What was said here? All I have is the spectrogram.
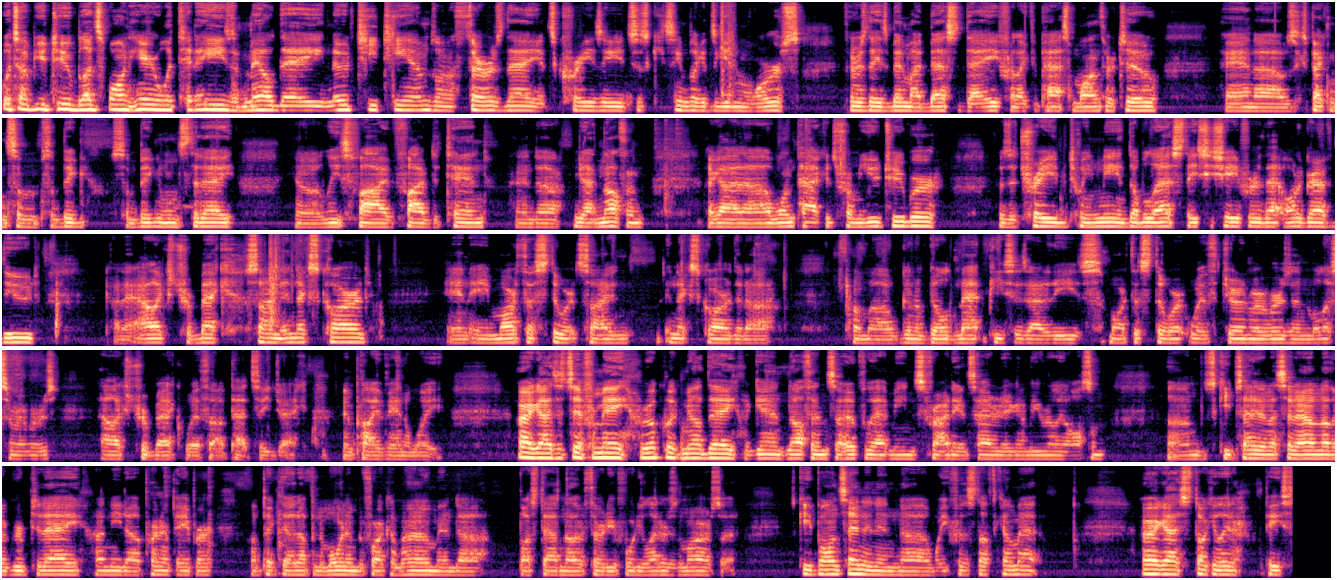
What's up, YouTube? Bloodspawn here with today's mail day. No TTMs on a Thursday. It's crazy. It just seems like it's getting worse. Thursday's been my best day for like the past month or two, and uh, I was expecting some some big some big ones today. You know, at least five five to ten, and uh, got nothing. I got uh, one package from a YouTuber. There's a trade between me and Double S, Stacy Schaefer, that autograph dude. Got an Alex Trebek signed index card and a Martha Stewart signed index card that uh, I'm uh, going to build mat pieces out of these. Martha Stewart with Joan Rivers and Melissa Rivers. Alex Trebek with uh, Pat Sajak and probably Vanna White. Alright guys, that's it for me. Real quick mail day. Again, nothing, so hopefully that means Friday and Saturday are going to be really awesome. Um, just keep sending. I sent out another group today. I need a printer paper. I'll pick that up in the morning before I come home and uh, bust out another 30 or 40 letters tomorrow. So just keep on sending and uh, wait for the stuff to come at. All right, guys. Talk to you later. Peace.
